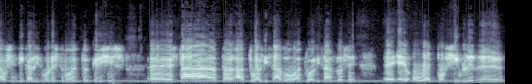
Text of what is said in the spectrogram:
está o sindicalismo neste momento en crisis eh, está actualizado actualizándose eh, eh, ou é posible eh,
